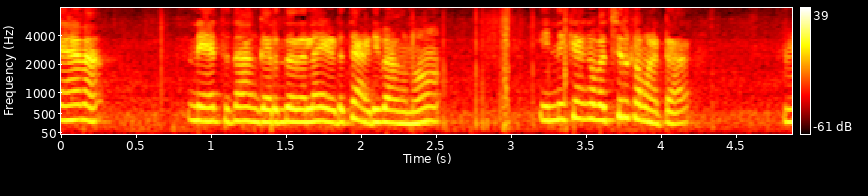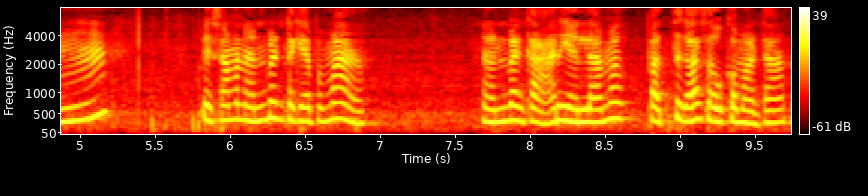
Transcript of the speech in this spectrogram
வேணாம். நேற்று தான் அங்கே இருந்ததெல்லாம் எடுத்து அடி வாங்கணும். இன்னைக்கு அங்கே வச்சிருக்க மாட்டா. ம் பேசாமல் நண்பன்கிட்ட கேட்போமா? நண்பன் காரியம் இல்லாமல் பத்து காசு அவுக்க மாட்டான்.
